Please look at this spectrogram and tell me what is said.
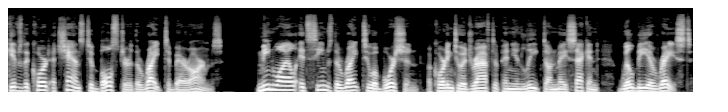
gives the court a chance to bolster the right to bear arms. Meanwhile, it seems the right to abortion, according to a draft opinion leaked on May 2nd, will be erased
